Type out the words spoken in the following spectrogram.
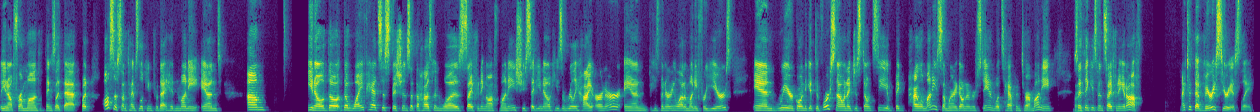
you know, for a month and things like that. But also sometimes looking for that hidden money. And um, you know, the the wife had suspicions that the husband was siphoning off money. She said, you know, he's a really high earner and he's been earning a lot of money for years and we're going to get divorced now and i just don't see a big pile of money somewhere. I don't understand what's happened to our money. So right. i think he's been siphoning it off. I took that very seriously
